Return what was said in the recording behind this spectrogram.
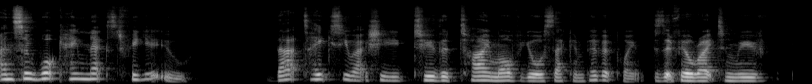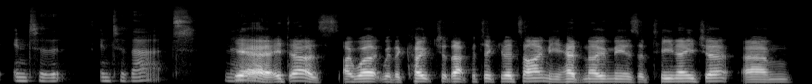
and so, what came next for you? That takes you actually to the time of your second pivot point. Does it feel right to move into the, into that? No. Yeah, it does. I worked with a coach at that particular time. He had known me as a teenager. Um,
